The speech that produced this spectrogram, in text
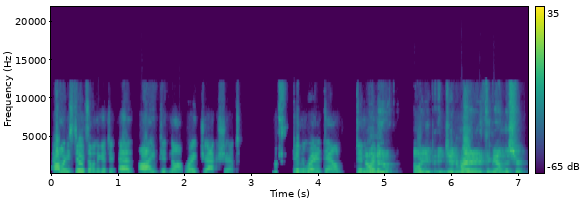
how many states I'm going to get to. And I did not write jack shit. Didn't write it down. Didn't No write it, new oh you, you didn't write anything down this year?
